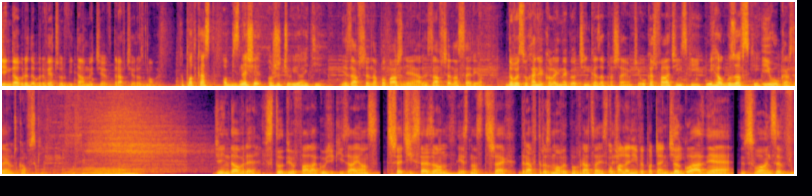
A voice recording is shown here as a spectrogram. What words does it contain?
Dzień dobry, dobry wieczór, witamy Cię w Drafcie Rozmowy. To podcast o biznesie, o życiu i o IT. Nie zawsze na poważnie, ale zawsze na serio. Do wysłuchania kolejnego odcinka zapraszają Cię Łukasz Falaciński. Michał Guzowski. I Łukasz Zajączkowski. Dzień dobry, w studiu Fala, Guzik i Zając. Trzeci sezon, jest nas trzech, draft rozmowy powraca, jesteśmy... Opaleni, wypoczęci. Dokładnie, słońce w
